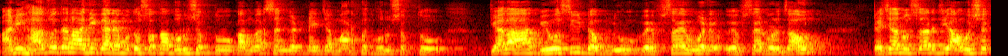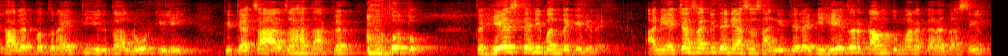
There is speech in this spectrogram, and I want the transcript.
आणि हा जो त्याला अधिकार आहे मग तो स्वतः भरू शकतो कामगार संघटनेच्या मार्फत भरू शकतो. त्याला बी ओ सी डब्ल्यू वेबसाईटवर वेबसाईटवर जाऊन त्याच्यानुसार जी आवश्यक कागदपत्रं आहेत ती एकदा लोड केली की त्याचा अर्ज हा दाखल होतो. तर हेच त्यांनी बंद केलेलं आहे. आणि याच्यासाठी त्यांनी असं सांगितलेलं आहे की हे जर काम तुम्हाला करायचं असेल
